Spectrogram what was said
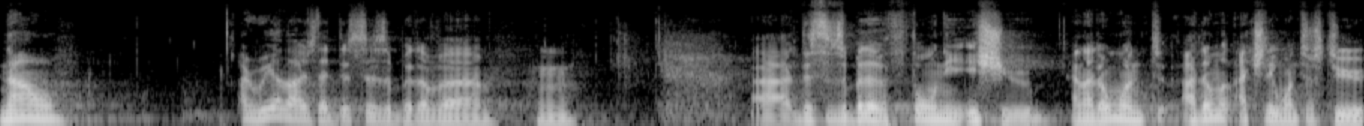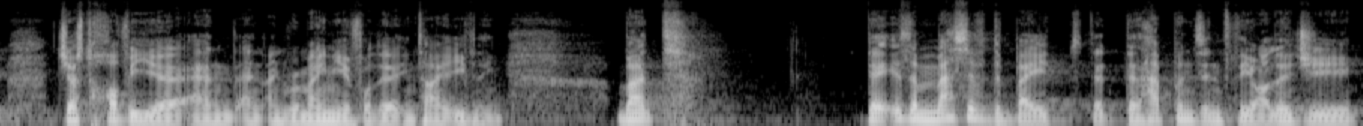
Now, I realize that this is a bit of a. Hmm, uh, this is a bit of a thorny issue, and I don't want I don't actually want us to just hover here and, and, and remain here for the entire evening. But there is a massive debate that, that happens in theology,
